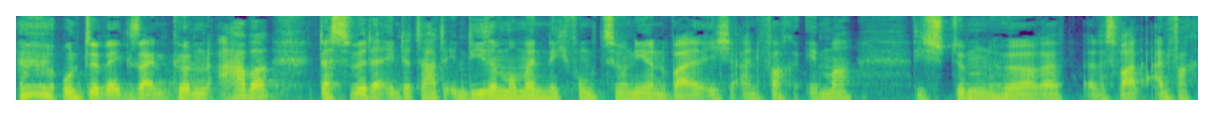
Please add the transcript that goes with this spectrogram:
unterwegs sein können. Aber das würde in der Tat in diesem Moment nicht funktionieren, weil ich einfach immer die Stimmen höre. Das waren einfach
